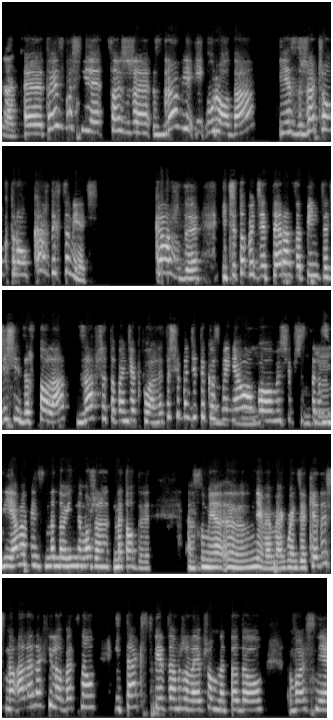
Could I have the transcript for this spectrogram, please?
tak. e, to jest właśnie coś, że zdrowie i uroda jest rzeczą, którą każdy chce mieć. Każdy. I czy to będzie teraz, za 5, za 10, za 100 lat, zawsze to będzie aktualne. To się będzie tylko zmieniało, mhm. bo my się wszyscy mhm. rozwijamy, więc będą inne może metody w sumie y, nie wiem, jak będzie kiedyś, no ale na chwilę obecną i tak stwierdzam, że najlepszą metodą właśnie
